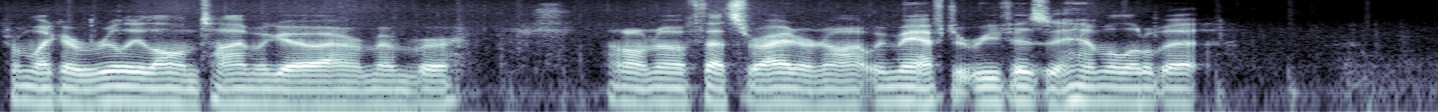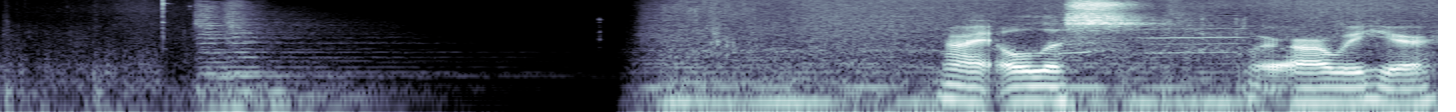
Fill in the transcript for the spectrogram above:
from like a really long time ago, I remember. I don't know if that's right or not. We may have to revisit him a little bit. Alright, Olus. Where are we here?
